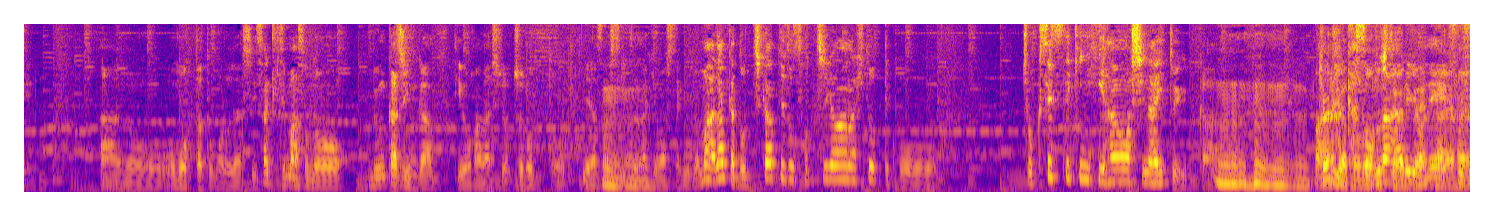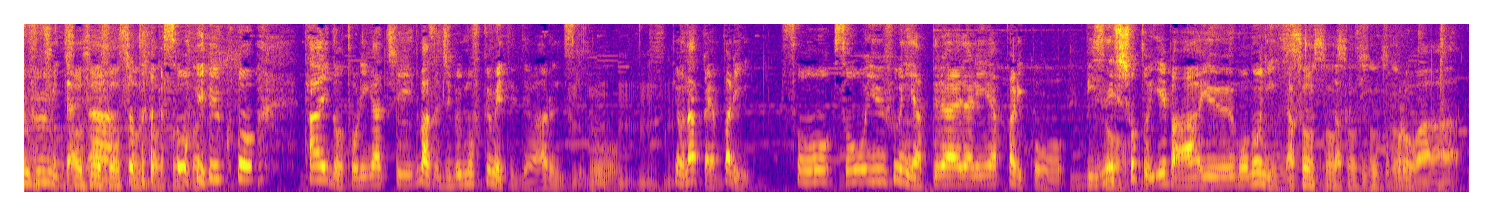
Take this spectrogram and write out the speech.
あの思ったところだしさっきまあその文化人がっていうお話をちょろっとやらさせていただきましたけど、まあなんかどっちかっていうとそっち側の人ってこう直接的に批判はしないというか、うんうんうんうん。まあ、なんかそんなあるよね、ふふふみたいな、ちょっとなんかそういうこう、態度を取りがち、まあ自分も含めてではあるんですけど、うんうんうん。でもなんかやっぱり、そう、そういう風にやってる間に、やっぱりこう、ビジネス書といえばああいうものになっていったっていうところは、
